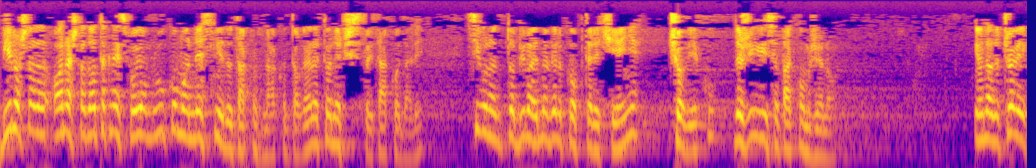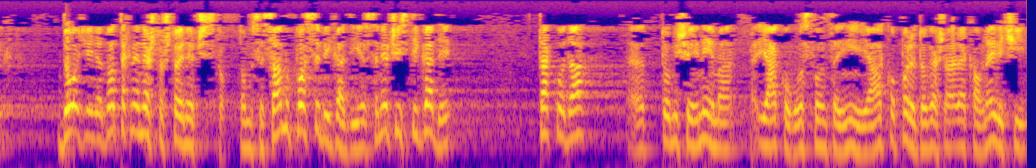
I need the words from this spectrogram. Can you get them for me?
bilo šta, ona šta dotakne svojom rukom, on ne smije dotaknuti nakon toga, jer je to nečisto i tako dalje. Sigurno da to bilo jedno veliko opterećenje čovjeku da živi sa takvom ženom. I onda da čovjek dođe i da dotakne nešto što je nečisto. To mu se samo po sebi gadi, jer se nečisti gade, tako da E, to mišljenje nema jakog oslonca i nije jako, pored toga što je rekao najveći,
